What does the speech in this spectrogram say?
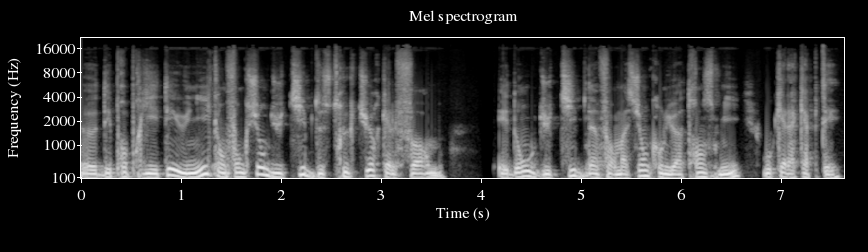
euh, des propriétés uniques en fonction du type de structure qu'elle forme, et donc du type d'information qu'on lui a transmis ou qu'elle a capté.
